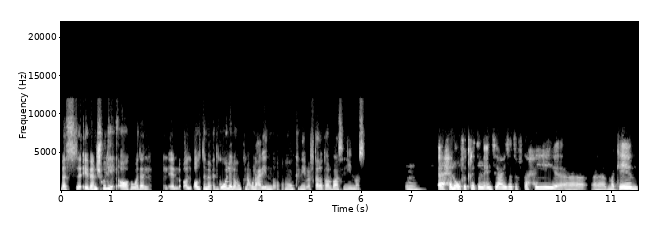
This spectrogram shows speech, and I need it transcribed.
بس eventually آه هو ده ال ultimate goal اللي ممكن أقول عليه إنه ممكن يبقى في 3 4 سنين مثلا مم. آه حلو فكرة إن انتي عايزة تفتحي آه آه مكان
